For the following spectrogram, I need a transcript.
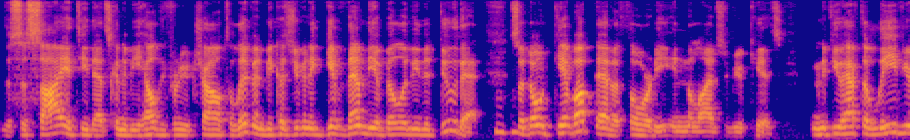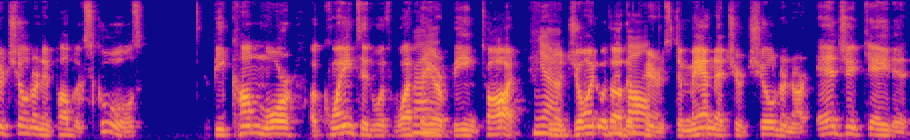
the society that's going to be healthy for your child to live in because you're going to give them the ability to do that. Mm-hmm. So don't give up that authority in the lives of your kids. And if you have to leave your children in public schools, become more acquainted with what right. they are being taught. Yeah. You know, join with other parents, demand that your children are educated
